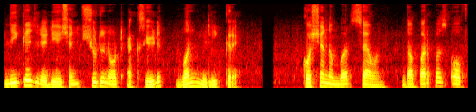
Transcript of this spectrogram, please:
Leakage radiation should not exceed 1 milligray. Question number 7 the purpose of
